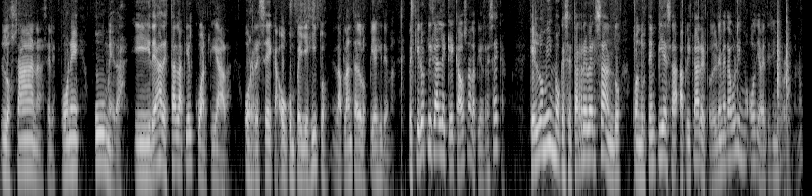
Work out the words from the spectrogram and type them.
lozana, se les pone húmeda y deja de estar la piel cuarteada o reseca o con pellejitos en la planta de los pies y demás. Pues quiero explicarle qué causa la piel reseca, que es lo mismo que se está reversando cuando usted empieza a aplicar el poder de metabolismo o diabetes sin problema, ¿no?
